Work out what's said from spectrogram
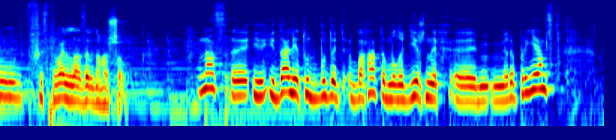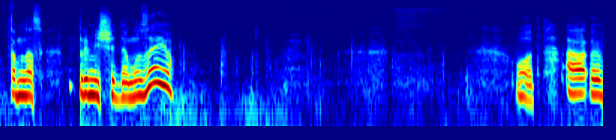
е, фестиваль лазерного шоу. У нас і, далі тут будуть багато молодіжних міроприємств. Там у нас приміщення музею. От. А е,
